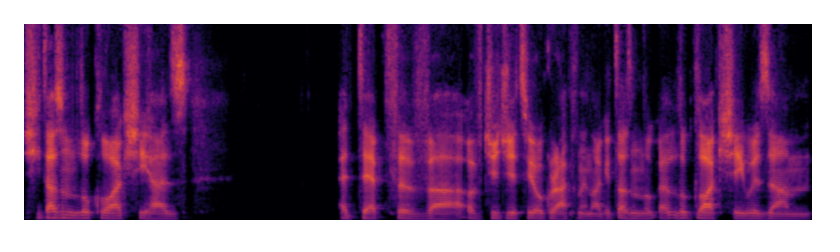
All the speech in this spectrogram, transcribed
She doesn't look like she has a depth of uh, of jiu-jitsu or grappling. Like it doesn't look. It looked like she was um,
